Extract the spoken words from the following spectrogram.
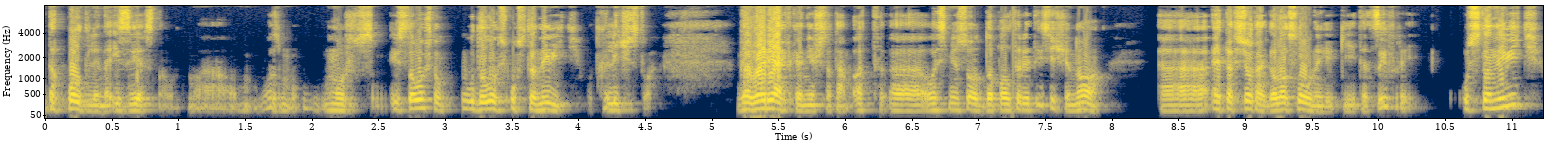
доподлинно известно, может, из того, что удалось установить количество. Говорят, конечно, там от 800 до 1500, но это все так голословные какие-то цифры. Установить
